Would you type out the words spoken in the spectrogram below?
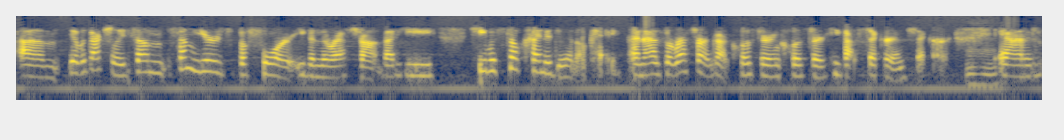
Um, it was actually some some years before even the restaurant, but he he was still kind of doing okay. And as the restaurant got closer and closer, he got sicker and sicker. Mm-hmm. And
